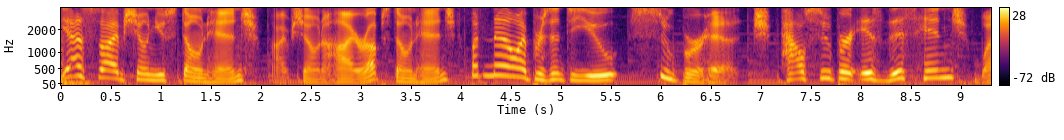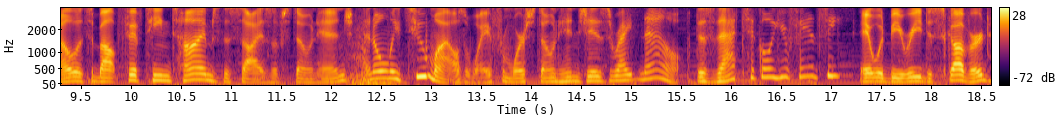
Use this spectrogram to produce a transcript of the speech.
Yes, I've shown you Stonehenge, I've shown a higher up Stonehenge, but now I present to you Superhenge. How super is this henge? Well, it's about 15 times the size of Stonehenge and only 2 miles away from where Stonehenge is right now. Does that tickle your fancy? It would be rediscovered,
